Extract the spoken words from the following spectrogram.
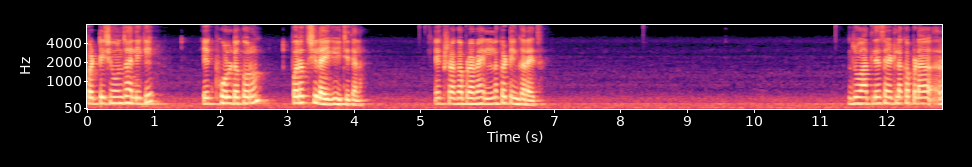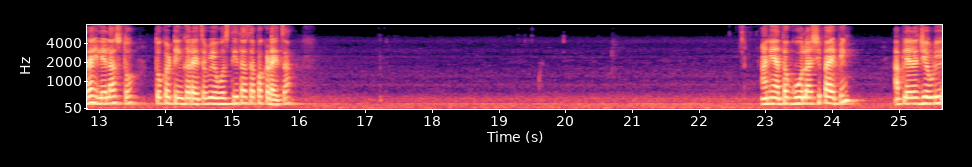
पट्टी शिवून झाली की एक फोल्ड करून परत शिलाई घ्यायची त्याला. एक्स्ट्रा कपडा राहिलेला कटिंग करायचं. जो आतल्या साईडला कपडा राहिलेला असतो तो कटिंग करायचा व्यवस्थित असा पकडायचा. आणि आता गोल अशी पायपिंग आपल्याला जेवढी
